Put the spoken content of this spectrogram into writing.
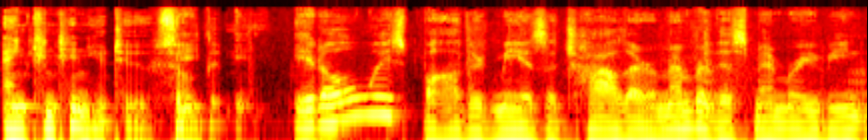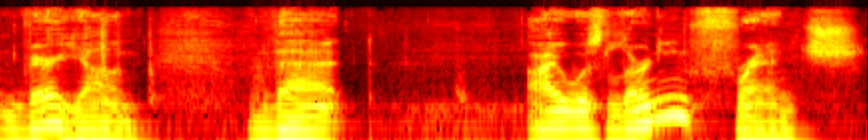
and continue to so it, it always bothered me as a child. I remember this memory being very young that I was learning French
